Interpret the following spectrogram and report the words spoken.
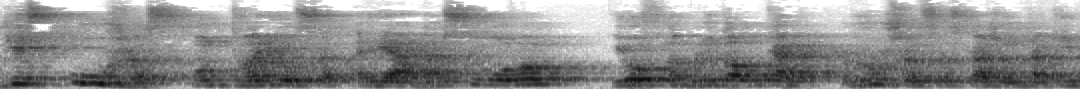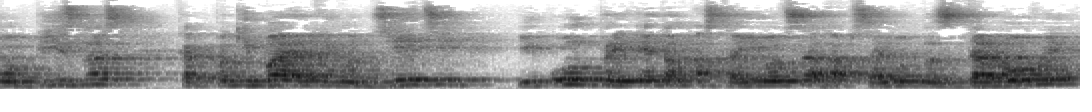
весь ужас, он творился рядом с Иовом. Иов наблюдал, как рушится, скажем так, его бизнес, как погибают его дети, и он при этом остается абсолютно здоровый,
